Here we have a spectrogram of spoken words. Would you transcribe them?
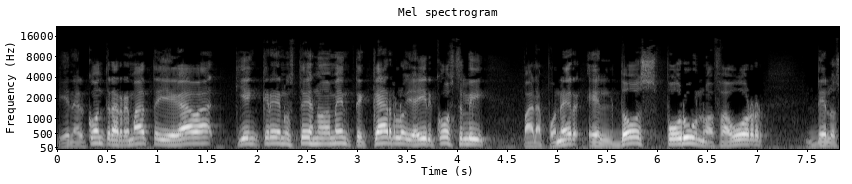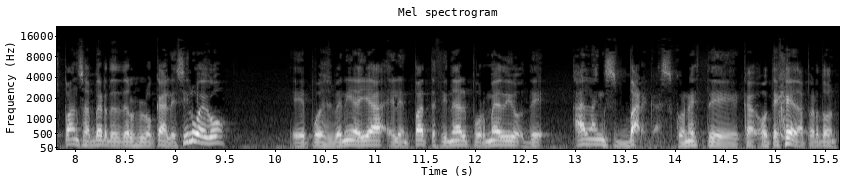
y en el contrarremate llegaba, ¿quién creen ustedes nuevamente? Carlos Yair Costly para poner el 2 por 1 a favor de los panzas verdes de los locales. Y luego eh, pues venía ya el empate final por medio de Alans Vargas, con este, o Tejeda, perdón.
